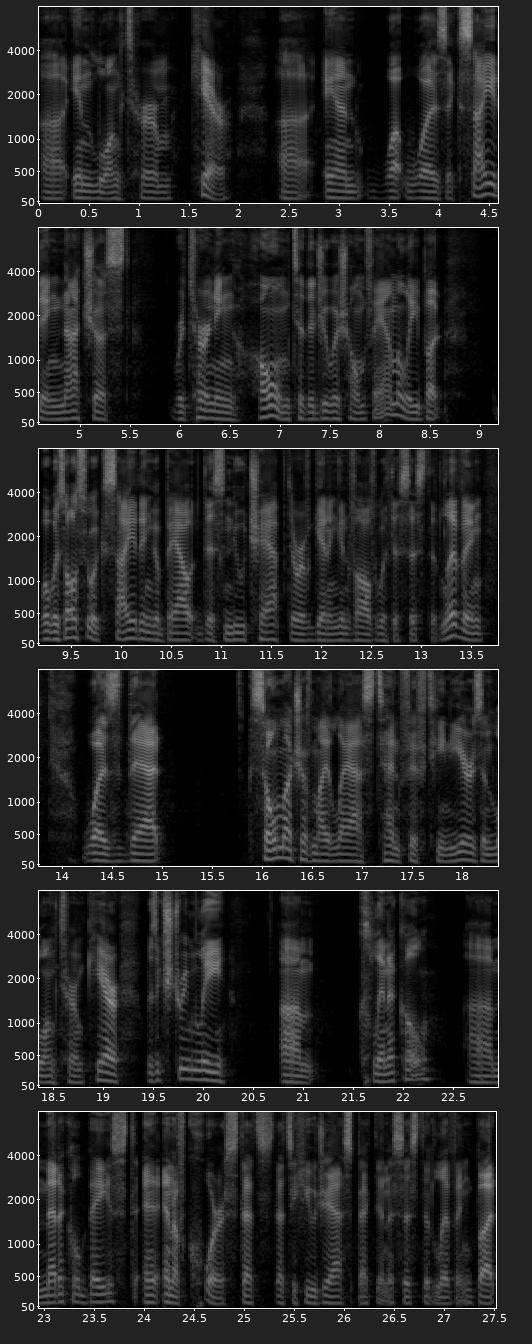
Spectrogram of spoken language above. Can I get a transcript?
uh, in long term care. Uh, and what was exciting, not just returning home to the Jewish home family, but what was also exciting about this new chapter of getting involved with assisted living was that so much of my last 10, 15 years in long term care was extremely um, clinical, uh, medical based. And, and, of course, that's, that's a huge aspect in assisted living. But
